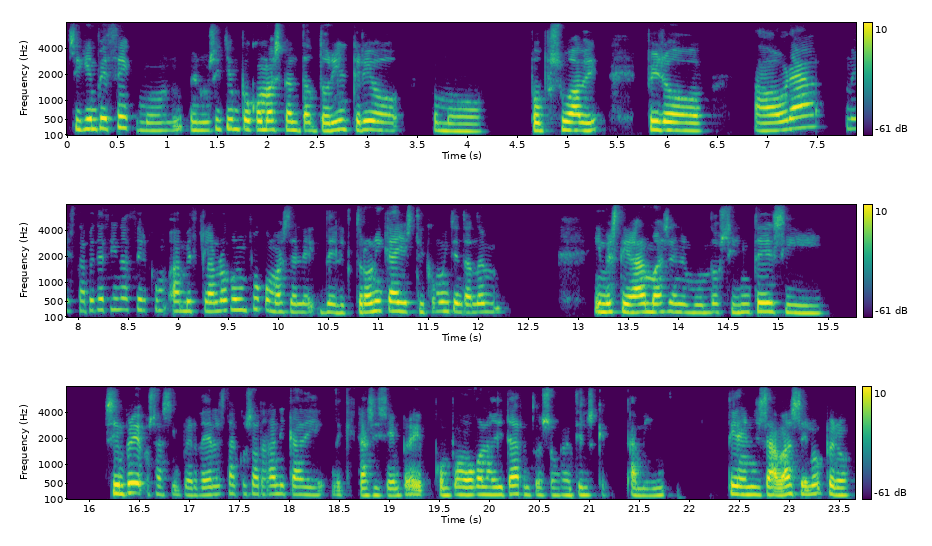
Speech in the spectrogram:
Sí que empecé como en un sitio un poco más cantautoril, creo, como pop suave, pero ahora me está apeteciendo hacer a mezclarlo con un poco más de, ele- de electrónica y estoy como intentando em- investigar más en el mundo sintes y siempre, o sea, sin perder esta cosa orgánica de, de que casi siempre compongo con la guitarra, entonces son canciones que también tienen esa base, ¿no? Pero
